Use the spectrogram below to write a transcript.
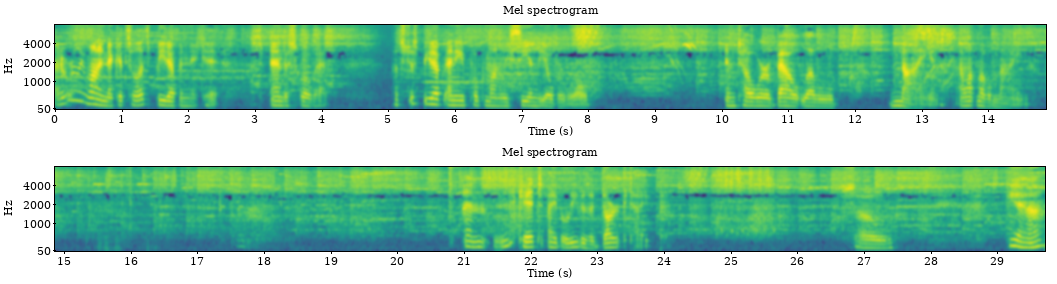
I don't really want to nick it, so let's beat up a Nickit and a Skwovet. Let's just beat up any Pokemon we see in the overworld until we're about level 9. I want level 9. And Nickit, I believe, is a dark type. So, yeah.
